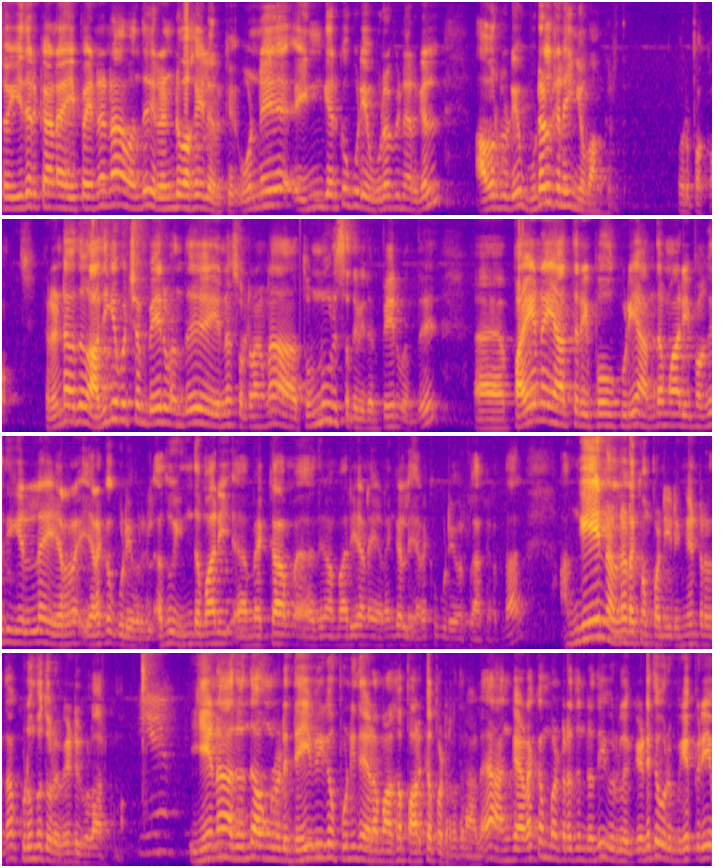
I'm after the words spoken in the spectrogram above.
ஸோ இதற்கான இப்போ என்னன்னா வந்து ரெண்டு வகையில் இருக்கு. ஒன்று இங்க இருக்கக்கூடிய உறவினர்கள் அவர்களுடைய உடல்களை இங்க வாங்குறது. ஒரு பக்கம். ரெண்டாவது அதிகபட்சம் பேர் வந்து என்ன சொல்றாங்கன்னா தொண்ணூறு சதவீதம் பேர் வந்து பயண யாத்திரை போகக்கூடிய அந்த மாதிரி பகுதிகளில் இற இறக்கக்கூடியவர்கள். அதுவும் இந்த மாதிரி மெக்கா மாதிரியான இடங்கள் இறக்கக்கூடியவர்களாக இருந்தால் அங்கேயே நல்லடக்கம் பண்ணிடுங்கன்றது தான் குடும்பத்தோட வேண்டுகோளா இருக்குமா? ஏன்? ஏன்னா அது வந்து அவங்களுடைய தெய்வீக புனித இடமாக பார்க்கப்படுறதுனால அங்க அடக்கம் பண்றதுன்றது இவர்களுக்கு கிடைத்த ஒரு மிகப்பெரிய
